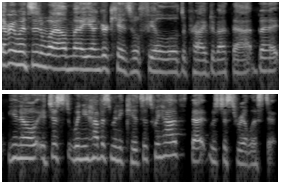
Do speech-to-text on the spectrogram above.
Every once in a while, my younger kids will feel a little deprived about that. But, you know, it just, when you have as many kids as we have, that was just realistic.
